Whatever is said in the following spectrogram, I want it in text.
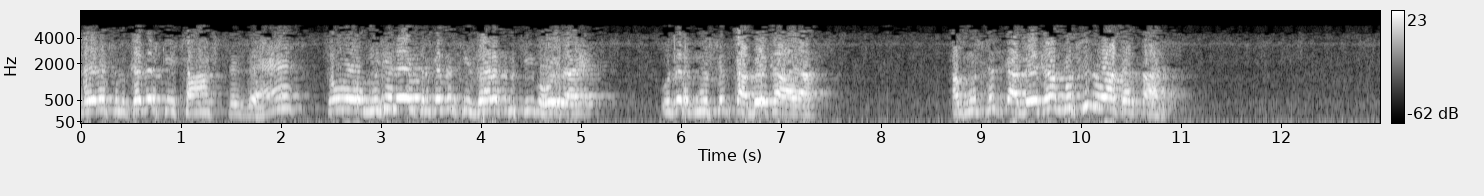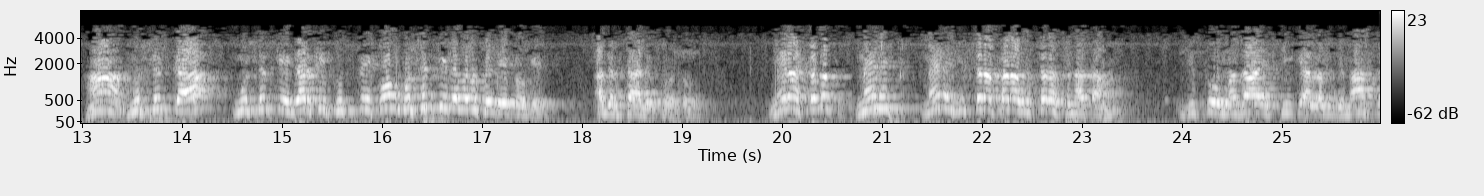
لہرت القدر کی چانس ہیں تو مجھے لہرت القدر کی زیارت نصیب ہو جائے۔ ادھر مرشد کا بیٹا آیا۔ اب مرشد کا بیٹا مرشد ہوا کرتا ہے۔ ہاں مرشد کا، مرشد کے گھر کی کتے کو مرشد کی نظروں سے دیکھو گے۔ اگر سالک ہو تو۔ میرا سبق میں نے میں نے جس طرح پڑھا، اس طرح سناتا ہوں۔ جس کو مزہ ہے، ٹھیک ہے، اللہ مجھے معاف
